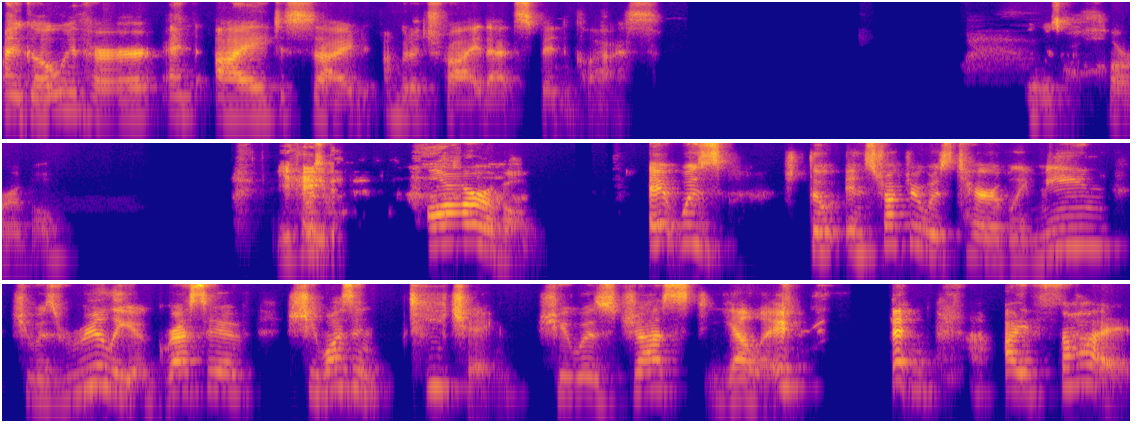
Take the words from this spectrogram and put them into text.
I go with her and I decide I'm going to try that spin class. It was horrible. You It horrible. It was the instructor was terribly mean. She was really aggressive. She wasn't teaching, she was just yelling. and I thought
